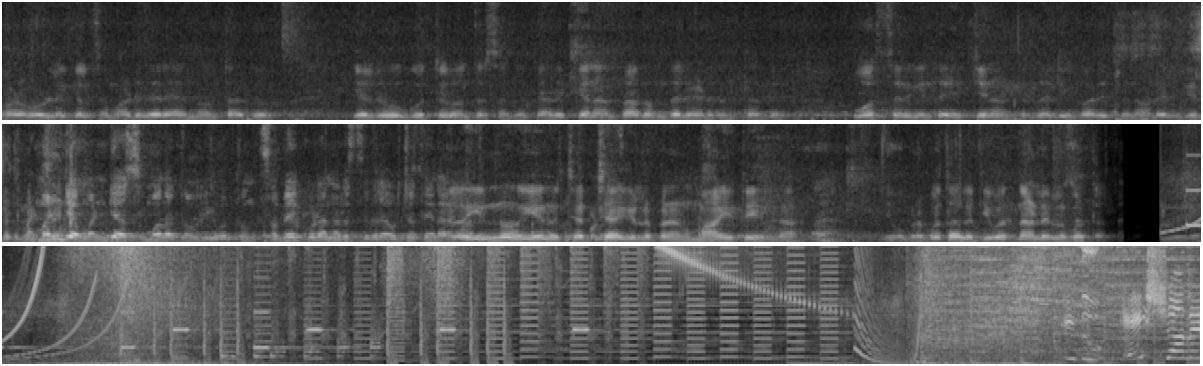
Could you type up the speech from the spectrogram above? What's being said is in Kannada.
ಭಾಳ ಒಳ್ಳೆ ಕೆಲಸ ಮಾಡಿದ್ದಾರೆ ಅನ್ನುವಂಥದ್ದು ಎಲ್ಲರಿಗೂ ಗೊತ್ತಿರುವಂಥ ಸಂಗತಿ. ಅದಕ್ಕೆ ನಾನು ಪ್ರಾರಂಭದಲ್ಲಿ ಹೇಳಿದಂಥದ್ದು ಓದ್ಸರಿಗಿಂತ ಹೆಚ್ಚಿನ ಅಂತರದಲ್ಲಿ ಈ ಬಾರಿ ಚುನಾವಣೆಯಲ್ಲಿ ಮಂಡ್ಯ ಮಂಡ್ಯ ಸುಮಲತಾ ಅವರು ಇವತ್ತೊಂದು ಸಭೆ ಕೂಡ ನಡೆಸ್ತಿದ್ದಾರೆ. ಅವ್ರ ಜೊತೆ ಇನ್ನೂ ಏನು ಚರ್ಚೆ ಆಗಿಲ್ಲಪ್ಪ ನನಗೆ ಮಾಹಿತಿ ಇಲ್ಲ. ಗೊತ್ತಾಗುತ್ತೆ ಇವತ್ತು ನಾಳೆಲ್ಲ ಗೊತ್ತಾಗುತ್ತೆ. ಇದು ಏಷ್ಯಾನೆಟ್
